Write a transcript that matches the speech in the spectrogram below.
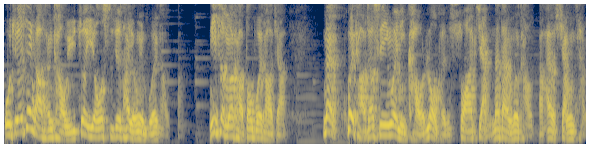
我觉得电烤盘烤鱼最优势就是它永远不会烤焦，你怎么烤都不会烤焦。那会烤焦是因为你烤肉可能刷酱，那当然会烤焦。还有香肠，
